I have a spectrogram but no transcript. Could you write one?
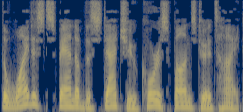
The widest span of the statue corresponds to its height.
